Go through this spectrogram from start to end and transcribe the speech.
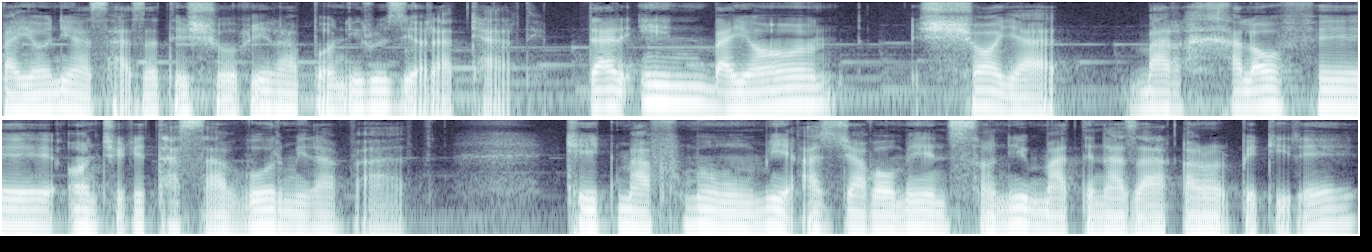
بیانی از حضرت شوقی ربانی رو زیارت کردیم. در این بیان شاید برخلاف آنچه که تصور می رود که یک مفهوم عمومی از جوامع انسانی مد نظر قرار بگیره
